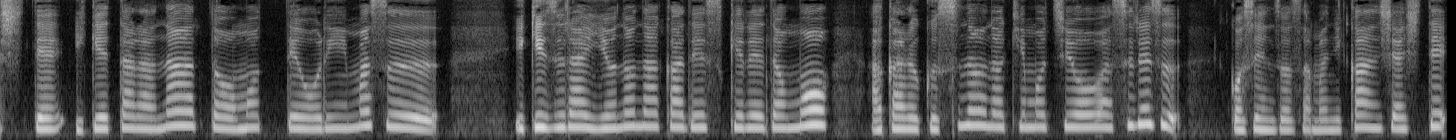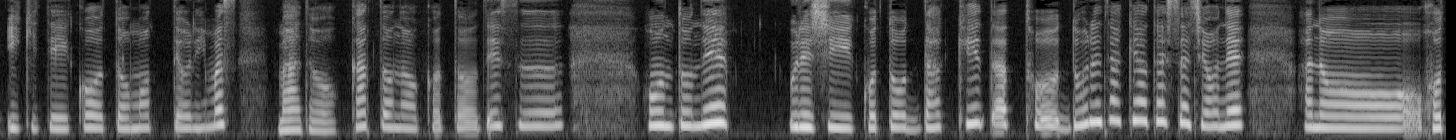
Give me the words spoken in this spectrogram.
していけたらなぁと思っております。生きづらい世の中ですけれども、明るく素直な気持ちを忘れず、ご先祖様に感謝して生きていこうと思っております。まどかとのことです。ほんとね、嬉しいことだけだと、どれだけ私たちはね、あのー、ほっ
